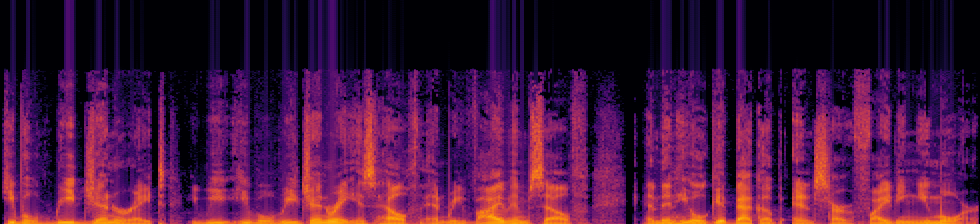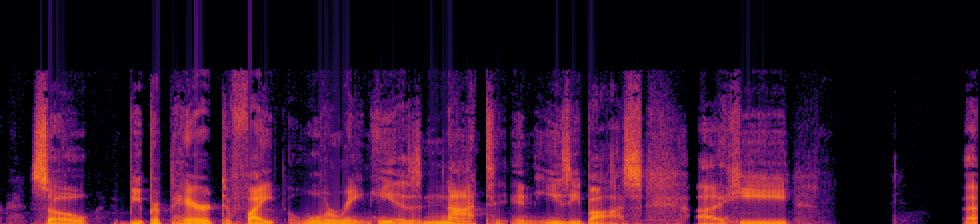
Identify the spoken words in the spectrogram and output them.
he will regenerate. He, he will regenerate his health and revive himself, and then he will get back up and start fighting you more. So be prepared to fight Wolverine. He is not an easy boss. Uh, he. Uh,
